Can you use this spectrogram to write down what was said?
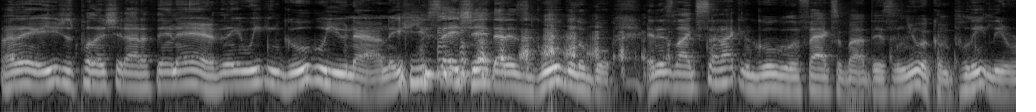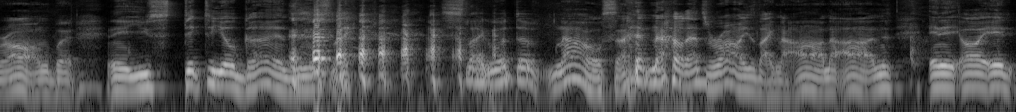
My nigga, you just pulling shit out of thin air. Nigga, we can Google you now. Nigga, you say shit that is Googleable. And it's like, son, I can Google the facts about this and you are completely wrong, but you stick to your guns and it's like it's like what the no, son, no, that's wrong. He's like, nah, nah, and, and it oh it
